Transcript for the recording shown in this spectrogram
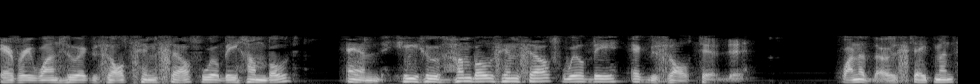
everyone who exalts himself will be humbled, and he who humbles himself will be exalted. One of those statements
